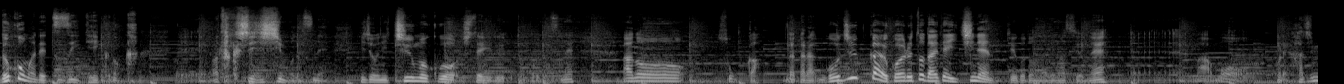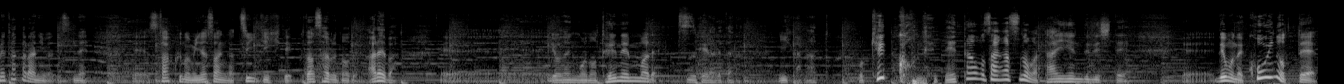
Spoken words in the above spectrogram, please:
どこまで続いていくのか、えー私自身もですね非常に注目をしているところですね。あのーそっか。だから50回を超えると大体1年ということになりますよね、えーまあもうこれ始めたからにはですね、えスタッフの皆さんがついてきてくださるのであれば、え4年後の定年まで続けられたらいいかなと。これ結構ねネタを探すのが大変ででして、えーでもねこういうのって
